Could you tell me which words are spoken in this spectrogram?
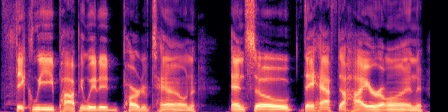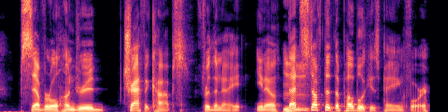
thickly populated part of town, and so they have to hire on several hundred traffic cops for the night. You know, that's Mhm. stuff that the public is paying for.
